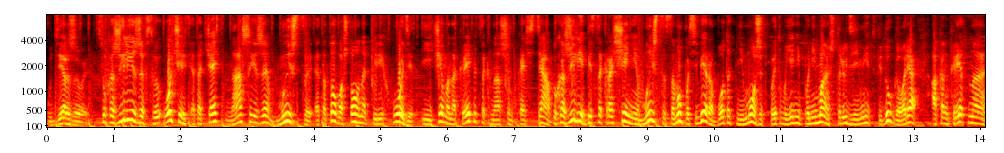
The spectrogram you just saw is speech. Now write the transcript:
удерживает. Сухожилие же, в свою очередь, это часть нашей же мышцы. Это то, во что она переходит и чем она крепится к нашим костям. Сухожилие без сокращения мышцы само по себе работать не может, поэтому я не понимаю, что люди имеют в виду, говоря о конкретно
